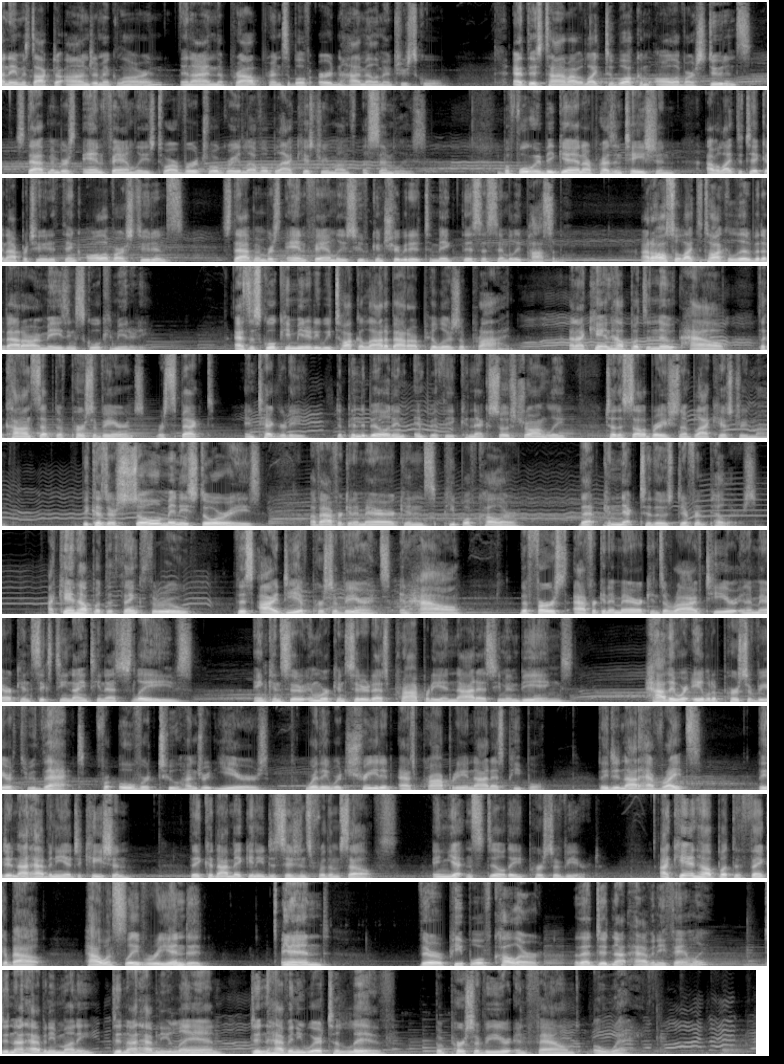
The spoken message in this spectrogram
My name is Dr. Andre McLaurin, and I am the proud principal of Erdenheim Elementary School. At this time, I would like to welcome all of our students, staff members, and families to our virtual grade level Black History Month assemblies. Before we begin our presentation, I would like to take an opportunity to thank all of our students, staff members, and families who've contributed to make this assembly possible. I'd also like to talk a little bit about our amazing school community. As a school community, we talk a lot about our pillars of pride, and I can't help but to note how the concept of perseverance, respect, integrity, dependability, and empathy connect so strongly to the celebration of Black History Month. Because there's so many stories of African Americans, people of color, that connect to those different pillars. I can't help but to think through this idea of perseverance and how the first African Americans arrived here in America in 1619 as slaves and consider and were considered as property and not as human beings, how they were able to persevere through that for over 200 years, where they were treated as property and not as people. They did not have rights, they did not have any education, they could not make any decisions for themselves, and yet and still they persevered. I can't help but to think about how when slavery ended, and there are people of color that did not have any family, did not have any money, did not have any land, didn't have anywhere to live, but persevered and found a way.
